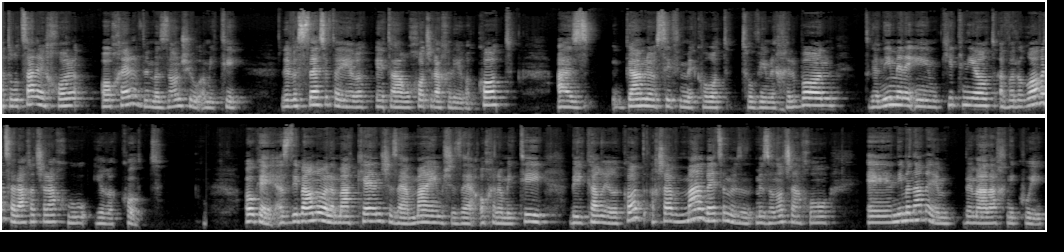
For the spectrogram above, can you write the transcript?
את רוצה לאכול אוכל ומזון שהוא אמיתי. לבסס את, הירק, את הארוחות שלך על ירקות, אז גם להוסיף מקורות טובים לחלבון, דגנים מלאים, קטניות, אבל רוב הצלחת שלך הוא ירקות. אוקיי, אז דיברנו על המה כן, שזה המים, שזה האוכל אמיתי, בעיקר ירקות. עכשיו, מה בעצם מזונות שאנחנו אה, נימנע מהם במהלך ניקוי?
